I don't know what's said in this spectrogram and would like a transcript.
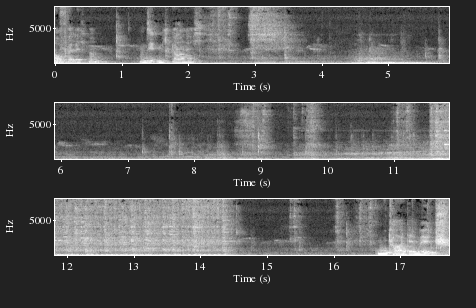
Unauffällig, ne? Man sieht mich gar nicht. Guter Damage.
